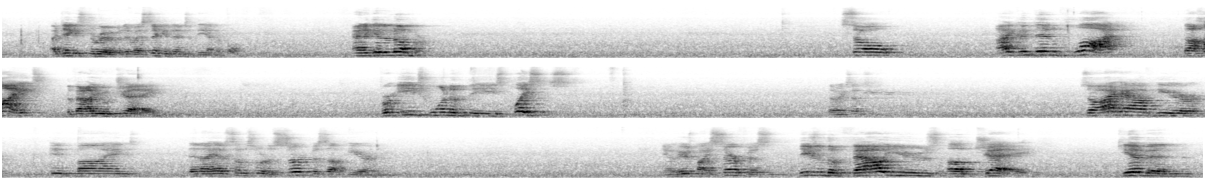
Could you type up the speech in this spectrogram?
I take its derivative, I stick it into the integral. And I get a number. So I could then plot the height, the value of j, for each one of these places. That make sense? So I have here in mind that I have some sort of surface up here. You know, here's my surface. These are the values of j given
